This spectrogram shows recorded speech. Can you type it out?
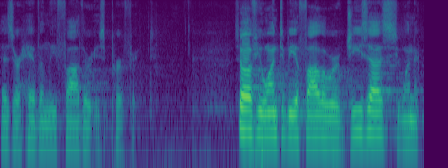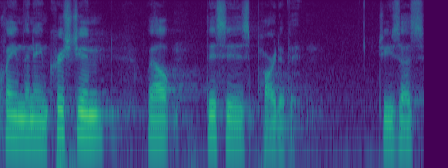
as our Heavenly Father is perfect. So, if you want to be a follower of Jesus, you want to claim the name Christian, well, this is part of it. Jesus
